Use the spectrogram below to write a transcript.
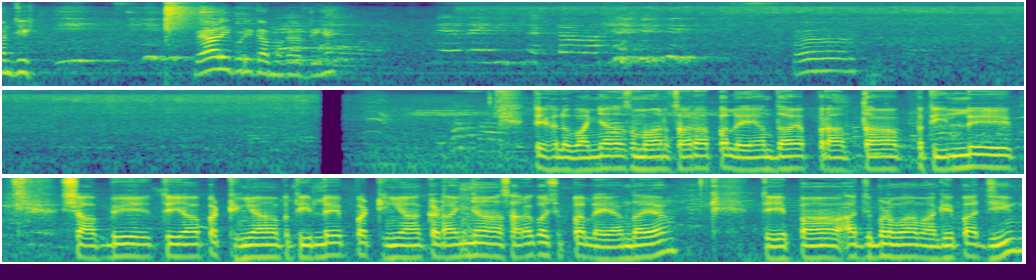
ਹਾਂਜੀ। ਵਿਆਹ ਵਾਲੀ ਕੁੜੀ ਕੰਮ ਕਰਦੀ ਹੈ। ਮੇਰੇ ਤਾਂ ਇਹ ਨਹੀਂ ਸਕਦਾ ਵਾ। ਹੋਰ। ਤੇ ਹਲਵਾਈਆਂ ਦਾ ਸਮਾਨ ਸਾਰਾ ਭਲੇ ਜਾਂਦਾ ਪਰਾਂਤਾਂ ਪਤੀਲੇ ਛਾਬੇ ਤੇ ਆ ਭੱਠੀਆਂ ਪਤੀਲੇ ਭੱਠੀਆਂ ਕੜਾਈਆਂ ਸਾਰਾ ਕੁਝ ਭਲੇ ਜਾਂਦਾ ਆ। ਤੇ ਆਪਾਂ ਅੱਜ ਬਣਵਾਵਾਂਗੇ ਭਾਜੀ।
